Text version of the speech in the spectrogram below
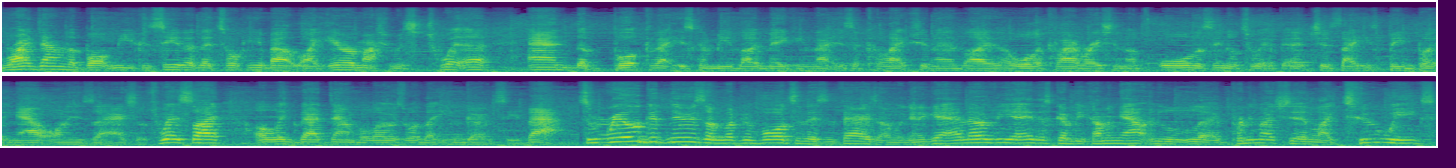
right down the bottom, you can see that they're talking about, like, Hiro Mashima's Twitter and the book that he's going to be, like, making that is a collection and, like, all the collaboration of all the single Twitter pictures that he's been putting out on his uh, actual Twitter site. I'll link that down below as well that you can go and see that. Some real good news. I'm looking forward to this in Fairy Tail. We're going to get an OVA that's going to be coming out in pretty much in, like, two weeks.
